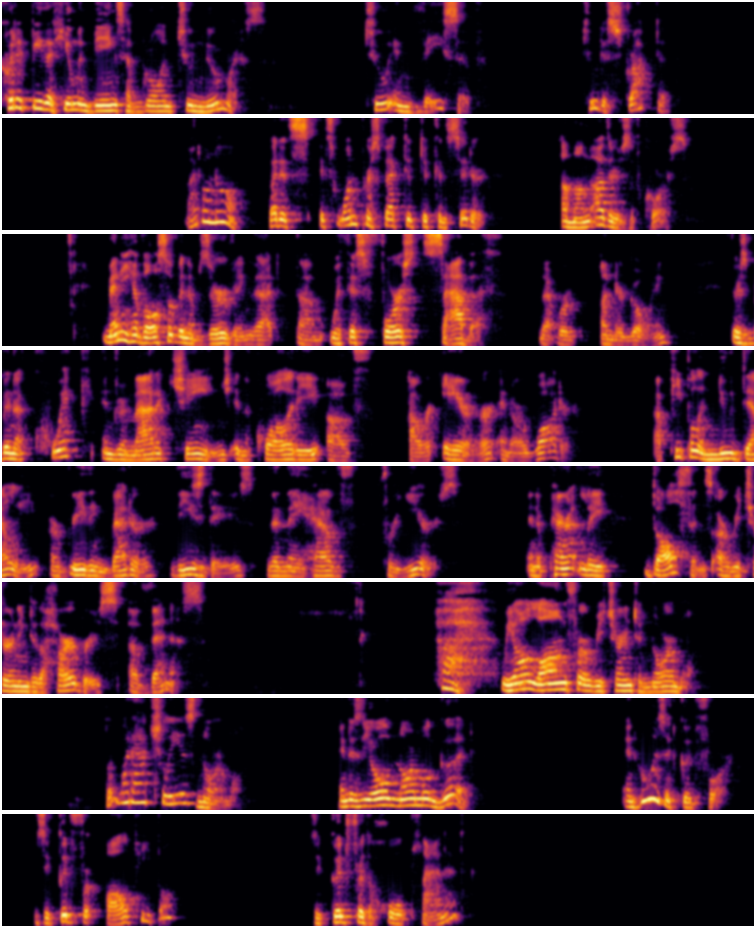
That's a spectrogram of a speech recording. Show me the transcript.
could it be that human beings have grown too numerous, too invasive, too destructive? I don't know, but it's, it's one perspective to consider, among others, of course. Many have also been observing that um, with this forced Sabbath that we're undergoing, there's been a quick and dramatic change in the quality of our air and our water. Uh, people in New Delhi are breathing better these days than they have for years. And apparently, dolphins are returning to the harbors of Venice. we all long for a return to normal. But what actually is normal? And is the old normal good? And who is it good for? Is it good for all people? Is it good for the whole planet?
